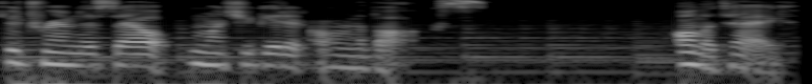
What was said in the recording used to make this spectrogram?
to trim this out once you get it on the box, on the tag.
